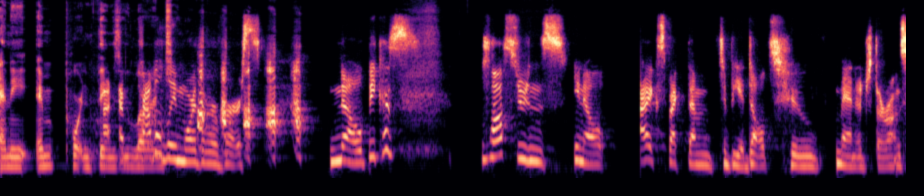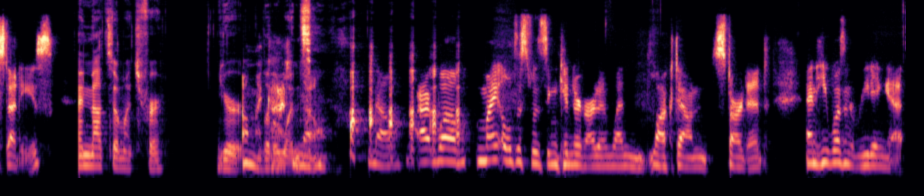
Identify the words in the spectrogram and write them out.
Any important things you learned? probably more the reverse no because law students you know i expect them to be adults who manage their own studies and not so much for your Oh my little God, ones? no, no. I, well, my oldest was in kindergarten when lockdown started, and he wasn't reading it.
